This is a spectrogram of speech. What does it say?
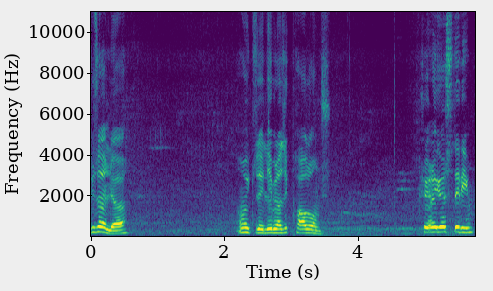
güzel ya. Ama 350'ye birazcık pahalı olmuş. Şöyle göstereyim.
